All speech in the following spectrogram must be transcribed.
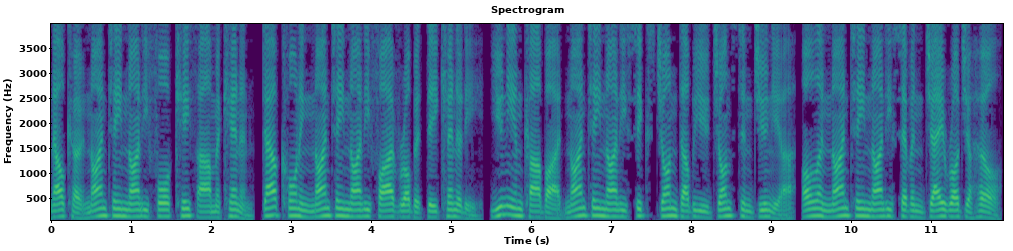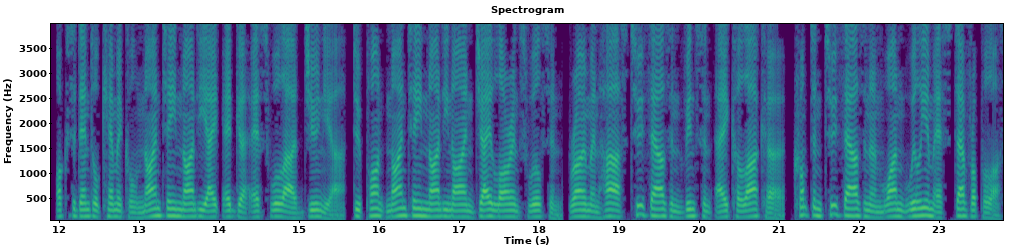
Nalco 1994 Keith R. McKennon, Dow Corning 1995 Robert D. Kennedy, Union Carbide 1996 John W. Johnstone Jr., Olin 1997 J. Roger Hirl, Occidental Chemical 1998 Edgar S. Woolard Jr., DuPont 1999 J. Lawrence Wilson, Rohm and Haas 2000 Vincent A. Calarco, Crompton 2001 William S. Stavropoulos,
